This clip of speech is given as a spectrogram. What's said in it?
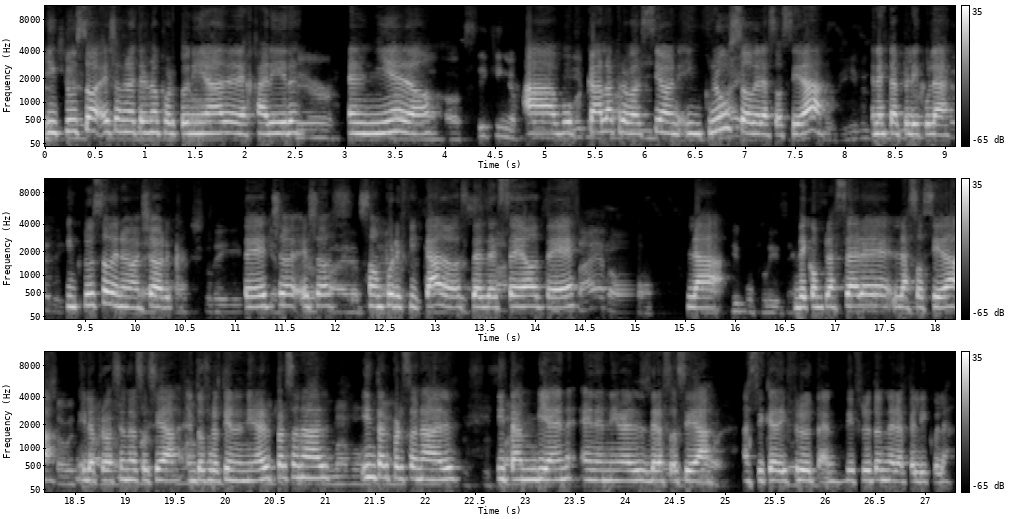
incluso ellos van a tener una oportunidad de dejar ir el miedo a buscar la aprobación, incluso de la sociedad en esta película, incluso de Nueva York. De hecho, ellos son purificados del deseo de la, de complacer la sociedad y la aprobación de la sociedad. Entonces lo tienen a nivel personal, interpersonal y también en el nivel de la sociedad. Así que disfruten, disfruten de la película.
